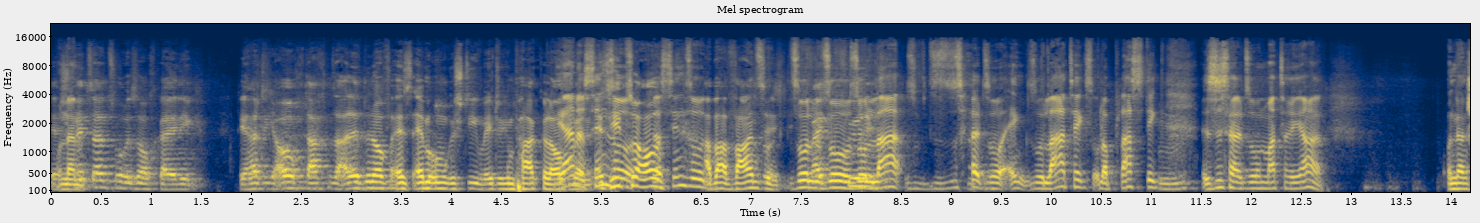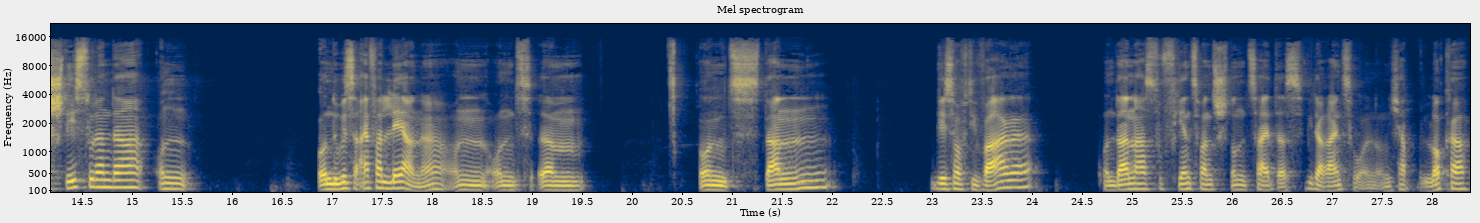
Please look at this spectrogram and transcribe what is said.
Der und dann, Schwitzanzug ist auch geil, Nick. Den hatte ich auch, dachten sie alle, bin auf SM umgestiegen, wenn ich durch den Park gelaufen bin. Ja, das sind so, sieht so aus, das sind so, aber wahnsinnig. So, so, so, so, La, das ist halt so eng, so Latex oder Plastik. Mhm. Es ist halt so ein Material. Und dann stehst du dann da und, und du bist einfach leer, ne? Und, und, ähm, und dann gehst du auf die Waage und dann hast du 24 Stunden Zeit, das wieder reinzuholen. Und ich habe locker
